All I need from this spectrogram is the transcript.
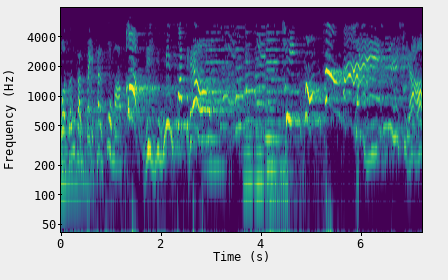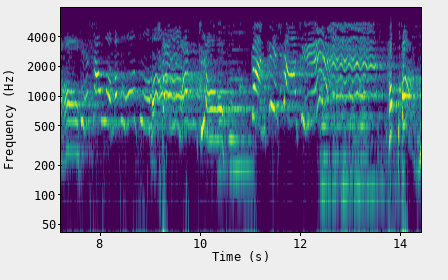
我怎敢背叛驸马，放李命三条？青红皂白，一只小，别伤我们母我子，开完脚，赶尽杀绝，他怕你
